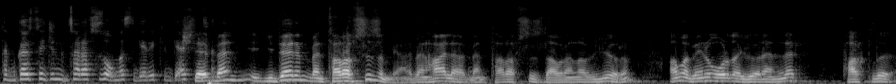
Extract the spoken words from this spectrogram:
Tabii gazetecinin tarafsız olması gerekir gerçekten. işte ben giderim ben tarafsızım yani. Ben hala ben tarafsız davranabiliyorum. Ama beni orada görenler farklı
